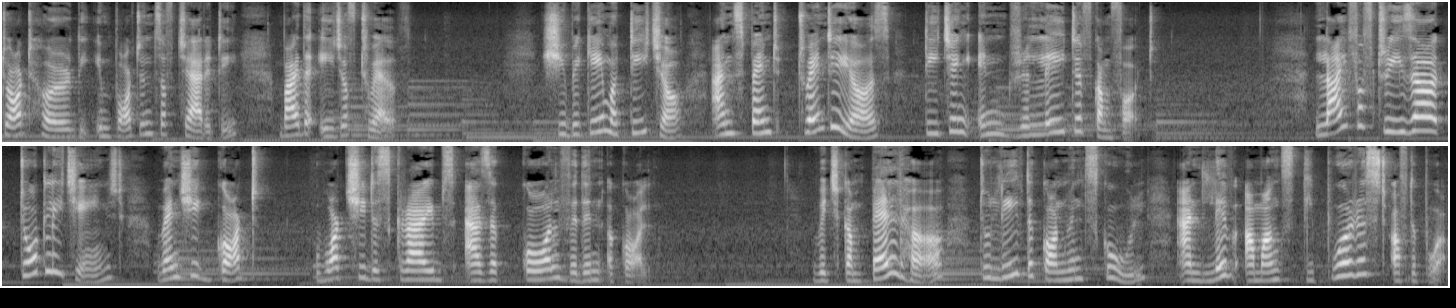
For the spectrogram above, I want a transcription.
taught her the importance of charity by the age of 12. She became a teacher and spent 20 years teaching in relative comfort. Life of Teresa totally changed when she got what she describes as a call within a call, which compelled her to leave the convent school and live amongst the poorest of the poor.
